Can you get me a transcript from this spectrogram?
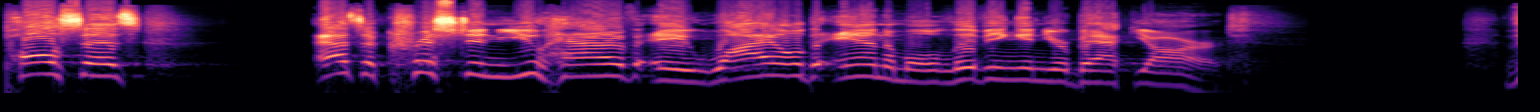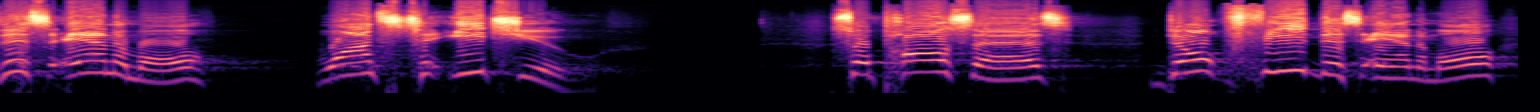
Paul says, as a Christian, you have a wild animal living in your backyard. This animal wants to eat you. So Paul says, don't feed this animal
